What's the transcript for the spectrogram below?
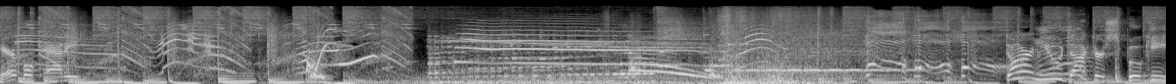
Careful, Caddy. Darn you, Dr. Spooky.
